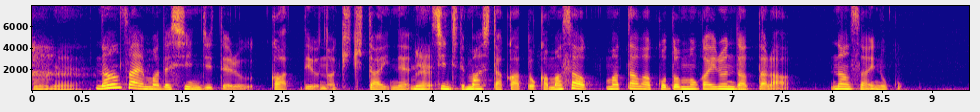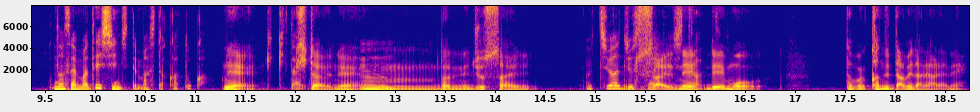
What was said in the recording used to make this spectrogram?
これね。何歳まで信じてるかっていうのは聞きたいね。ね。信じてましたかとかまさまたは子供がいるんだったら何歳の子何歳まで信じてましたかとかね聞きたい。聞きたいよね。うん。だってね10歳。うちは10歳でしたね。でもう多分完全にダメだねあれね、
